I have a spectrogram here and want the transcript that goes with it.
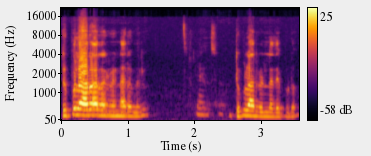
ట్రిపుల్ ఆర్ఆర్ అని విన్నారా మీరు. ట్రిపుల్ ఆర్ వినలేదు ఎప్పుడు?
